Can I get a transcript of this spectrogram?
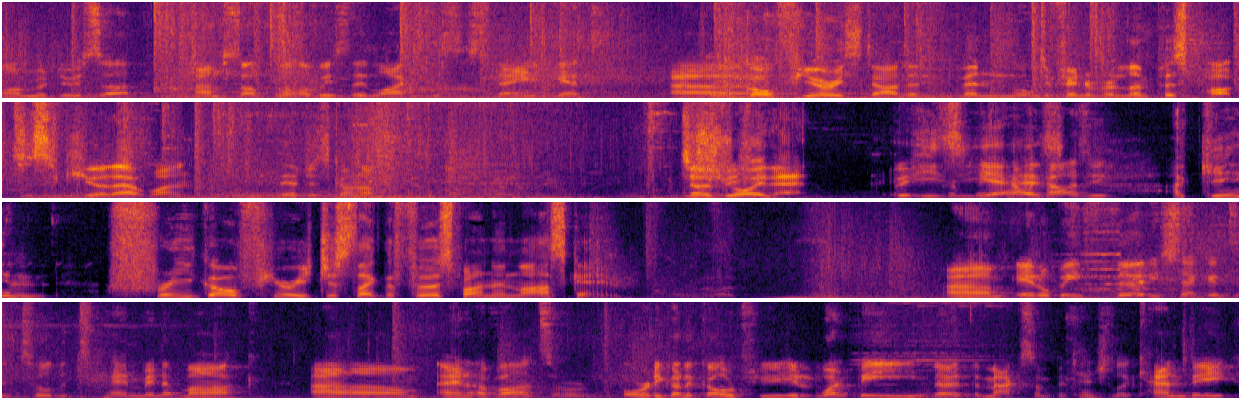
on Medusa. Um, Subtle obviously likes the sustain it gets. Uh, Gold Fury started, even Oh. Defender of Olympus popped to secure that one. They're just gonna No destroy vision. that. Easy as. Kamikaze. Again, free Gold Fury, just like the first one in last game. Um, it'll be 30 seconds until the 10 minute mark, um, and Avant's already got a gold fury. It won't be the, the maximum potential it can be,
